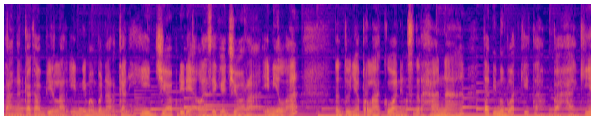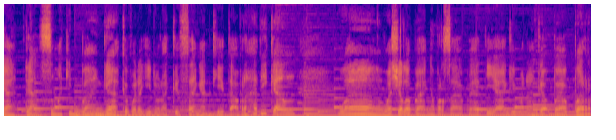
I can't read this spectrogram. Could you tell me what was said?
Tangan kakak Bilar ini membenarkan hijab di DLC Kejora. Inilah tentunya perlakuan yang sederhana Tapi membuat kita bahagia dan semakin bangga kepada idola kesayangan kita. Perhatikan. Wow, Masya Allah banget persahabat. Ya Gimana nggak baper?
